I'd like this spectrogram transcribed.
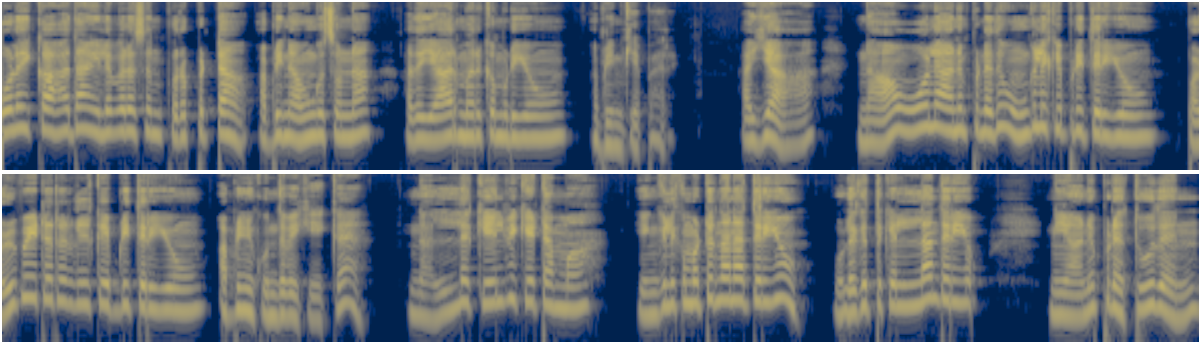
ஓலைக்காக தான் இளவரசன் புறப்பட்டான் அப்படின்னு அவங்க சொன்னா அதை யார் மறுக்க முடியும்? அப்படின்னு கேட்பாரு ஐயா நான் ஓலை அனுப்புனது உங்களுக்கு எப்படி தெரியும்? பழுவேட்டரர்களுக்கு எப்படி தெரியும்? அப்படின்னு குந்தவை கேட்க நல்ல கேள்வி கேட்டம்மா. எங்களுக்கு மட்டும்தானா தெரியும்? உலகத்துக்கெல்லாம் தெரியும். நீ அனுப்பின தூதன்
